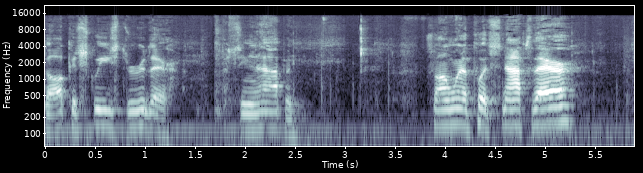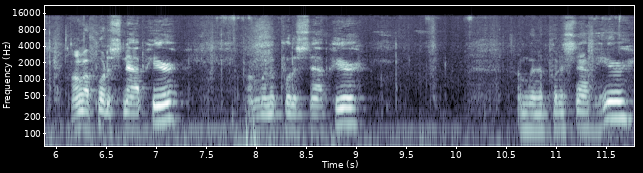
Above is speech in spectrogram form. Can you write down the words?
Dog could squeeze through there. I've seen it happen. So I'm going to put snaps there. I'm to put a snap here. I'm going to put a snap here. I'm going to put a snap here.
